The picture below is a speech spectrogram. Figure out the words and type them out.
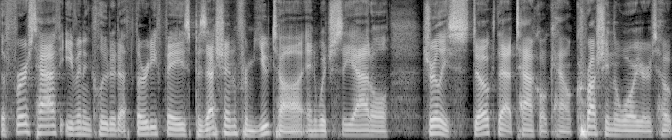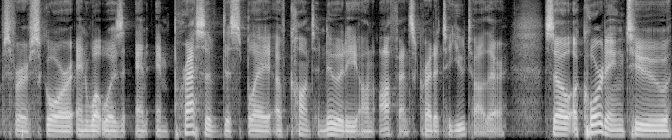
The first half even included a 30 phase possession from Utah, in which Seattle surely stoked that tackle count, crushing the Warriors' hopes for a score and what was an impressive display of continuity on offense. Credit to Utah there. So, according to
